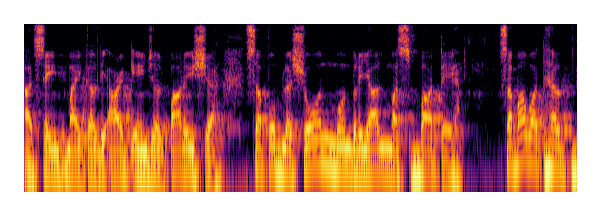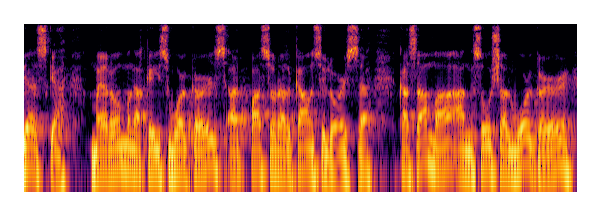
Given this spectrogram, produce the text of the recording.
at St. Michael the Archangel Parish sa poblasyon Monreal Masbate. Sa bawat help desk, mayroong mga case workers at pastoral counselors kasama ang social worker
